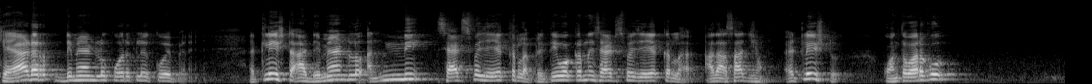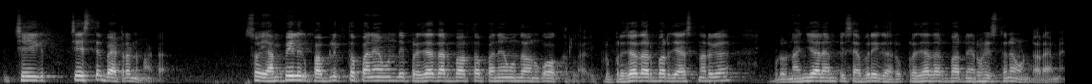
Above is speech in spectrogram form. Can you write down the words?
క్యాడర్ డిమాండ్లు కోరికలు ఎక్కువైపోయినాయి. అట్లీస్ట్ ఆ డిమాండ్లు అన్నీ సాటిస్ఫై చేయక్కర్లా. ప్రతి ఒక్కరిని సాటిస్ఫై చేయక్కర్లా. అది అసాధ్యం. అట్లీస్ట్ కొంతవరకు చేయి చేస్తే బెటర్ అనమాట సో ఎంపీలకు పబ్లిక్తో పనే ఉంది ప్రజా దర్బార్తో పనే ఉంది అనుకోకర్లా ఇప్పుడు ప్రజా దర్బార్ చేస్తున్నారుగా. ఇప్పుడు నంద్యాల ఎంపీ శబరి గారు ప్రజా దర్బార్ నిర్వహిస్తూనే ఉంటారు ఆమె.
